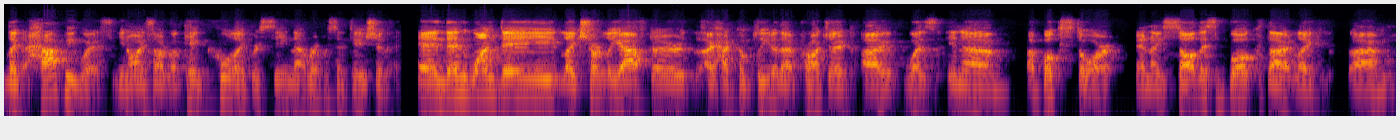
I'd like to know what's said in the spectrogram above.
like happy with. You know, I thought, okay, cool. Like we're seeing that representation. And then one day, like shortly after I had completed that project, I was in a, a bookstore and I saw this book that like um,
